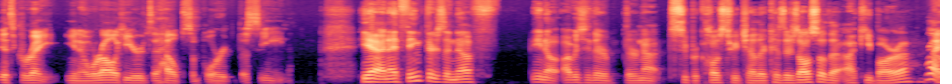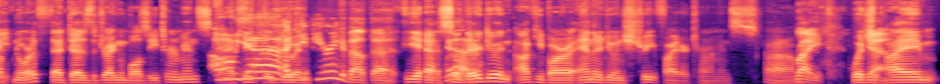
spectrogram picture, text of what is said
it's great. You know, we're all here to help support the scene. Yeah, and I think there's enough. You know, obviously they're they're not super close to each other because there's also the Akibara Right. up north that does the Dragon Ball Z tournaments. I Oh they're yeah, I keep hearing about that. yeah. So Yeah. they're doing Akibara and they're doing Street Fighter tournaments. Um, Right. Which yeah. I'm,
